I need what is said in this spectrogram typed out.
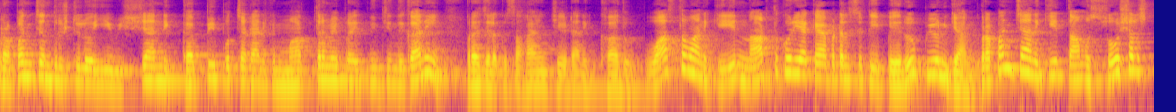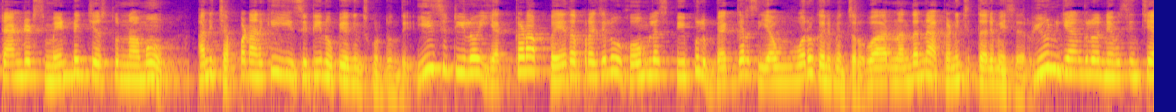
ప్రపంచం దృష్టిలో ఈ విషయాన్ని కప్పిపుచ్చడానికి మాత్రమే ప్రయత్నించింది కానీ ప్రజలకు సహాయం చేయడానికి కాదు. వాస్తవానికి నార్త్ కొరియా క్యాపిటల్ సిటీ పేరు ప్యూన్ గ్యాంగ్ ప్రపంచానికి తాము సోషల్ స్టాండర్డ్స్ మెయింటైన్ చేస్తున్నాము. అని చెప్పడానికి ఈ సిటీని ఉపయోగించుకుంటుంది. ఈ సిటీలో ఎక్కడా పేద ప్రజలు హోమ్లెస్ పీపుల్ బెగ్గర్స్ ఎవ్వరూ కనిపించరు. వారినందరినీ అక్కడి నుంచి తరిమేశారు. ప్యూన్ గ్యాంగ్లో నివసించే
